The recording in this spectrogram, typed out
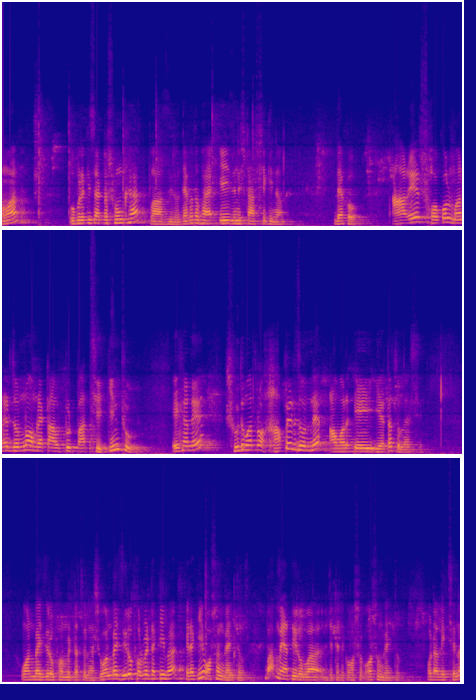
আমার উপরে কিছু একটা সংখ্যা প্লাস জিরো দেখো তো ভাইয়া, এই জিনিসটা আসছে কি না দেখো আর এর সকল মানের জন্য আমরা একটা আউটপুট পাচ্ছি, কিন্তু এখানে শুধুমাত্র হাফের জন্য আমার এই ইয়েটা চলে আসে। ওয়ান বাই জিরো ফর্মেটটা চলে আসে। ওয়ান বাই জিরো ফর্মেটটা কী ভাই? এটা কি? অসংজ্ঞায়িত। বা ম্যাথিরও বা যেটা লেখা অস- অসংজ্ঞায়িত। ওটা লিখছে না?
